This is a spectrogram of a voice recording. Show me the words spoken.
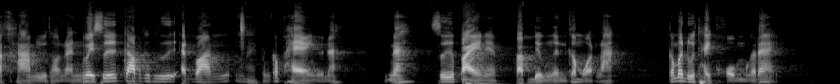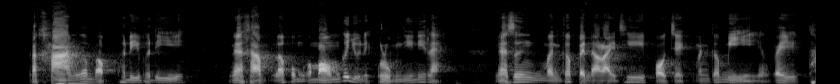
ราคามันอยู่แถวนั้นไปซื้อกราฟจะไปซื้อ Advance มันก็แพงอยู่นะนะซื้อไปเนี่ยแป๊บเดียวเงินก็หมดละ ก็มาดูไทยคมก็ได้ ราคามันก็แบบพอดีพอดี นะครับแล้วผมก็มองมันก็อยู่ในกลุ่มนี้นี่แหละนะซึ่งมันก็เป็นอะไรที่โปรเจกต์มันก็มีอย่างไปท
